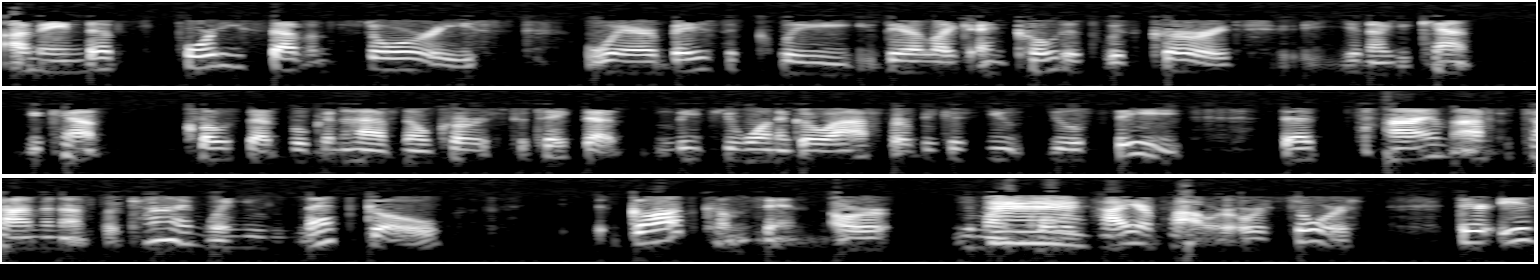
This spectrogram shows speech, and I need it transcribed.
I mean, that's 47 stories where basically they're like encoded with courage. You know, you can't you can't close that book and have no courage to take that leap you want to go after because you you'll see that time after time and after time when you let go God comes in, or you might mm. call it higher power or source, there is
